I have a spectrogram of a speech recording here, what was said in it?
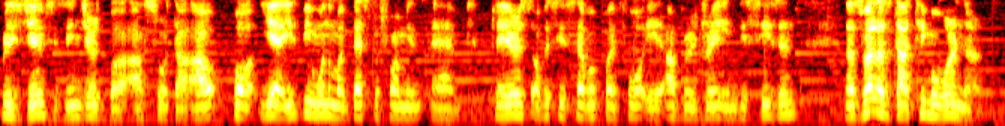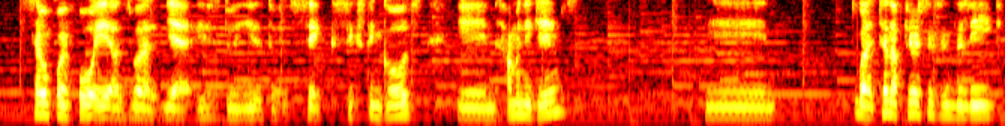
Reece James is injured, but I'll sort that out. But yeah, he's been one of my best performing um, players. Obviously, 7.48 average rate in this season, as well as that Timo Werner. 7.48 as well. Yeah, he's doing he's doing six, 16 goals in how many games? In well, 10 appearances in the league,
